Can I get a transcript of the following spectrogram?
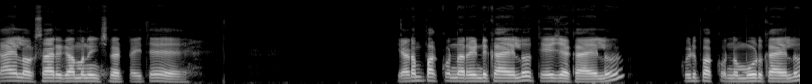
కాయలు ఒకసారి గమనించినట్టయితే ఎడం పక్క ఉన్న రెండు కాయలు తేజ కాయలు కుడి పక్క ఉన్న మూడు కాయలు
